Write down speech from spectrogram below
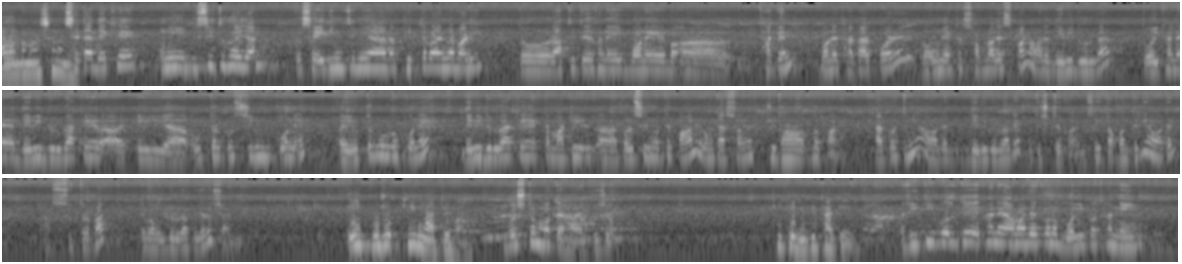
সেটা দেখে উনি বিস্মিত হয়ে যান। তো সেই দিন তিনি আর ফিরতে পারেন না বাড়ি। তো রাত্রিতে ওখানে এই বনে থাকেন। বনে থাকার পরে উনি একটা স্বপ্নাদেশ পান আমাদের দেবী দুর্গা। তো ওইখানে দেবী দুর্গাকে এই উত্তর পশ্চিম কোণে এই উত্তর পূর্ব কোণে দেবী দুর্গাকে একটা মাটির কলসির মধ্যে পান এবং তার সঙ্গে কিছু ধনরত্ন পান। তারপর তিনি আমাদের দেবী দুর্গাকে প্রতিষ্ঠা করেন। সেই তখন থেকেই আমাদের সূত্রপাত এবং দুর্গা পুজোরও চালু। এই পুজো কি মতে হয়? বৈষ্ণব মতে হয় পুজো। কি কি রীতি থাকে? রীতি বলতে এখানে আমাদের কোনো বলি কথা নেই।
